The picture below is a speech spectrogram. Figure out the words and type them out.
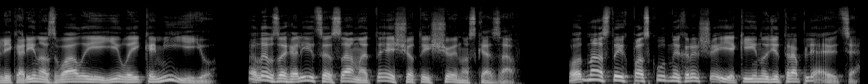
Лікарі назвали її лейкемією, але взагалі це саме те, що ти щойно сказав. Одна з тих паскудних речей, які іноді трапляються.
